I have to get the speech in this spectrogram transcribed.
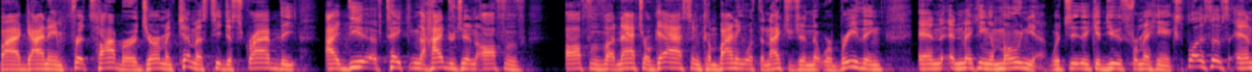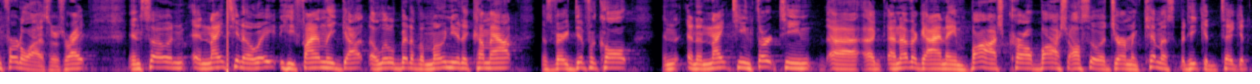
by a guy named Fritz Haber, a German chemist. He described the idea of taking the hydrogen off of off of uh, natural gas and combining it with the nitrogen that we're breathing and, and making ammonia, which they could use for making explosives and fertilizers, right? And so in, in 1908, he finally got a little bit of ammonia to come out. It was very difficult. And, and in 1913, uh, a, another guy named Bosch, Carl Bosch, also a German chemist, but he could take it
